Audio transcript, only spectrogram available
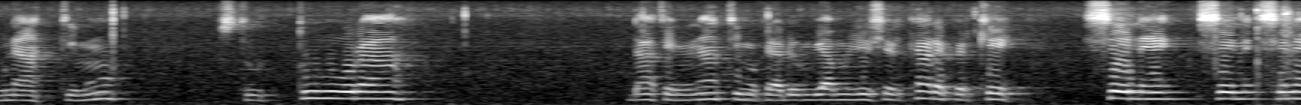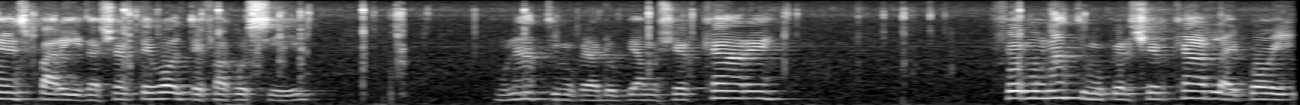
un attimo, struttura, datemi un attimo che la dobbiamo ricercare perché se ne, se ne, se ne è sparita. Certe volte fa così. Un attimo che la dobbiamo cercare. Fermo un attimo per cercarla e poi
